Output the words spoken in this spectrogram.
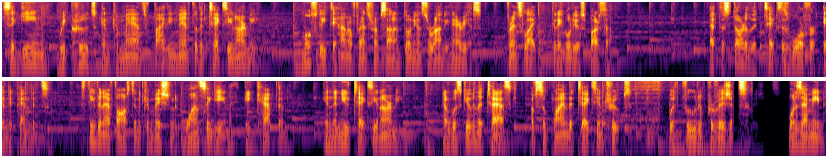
Seguin recruits and commands fighting men for the Texian army, mostly Tejano friends from San Antonio and surrounding areas, friends like Gregorio Esparza. At the start of the Texas War for Independence, Stephen F. Austin commissioned Juan Seguin a captain, in the new Texian army, and was given the task of supplying the Texian troops with food and provisions. What does that mean?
